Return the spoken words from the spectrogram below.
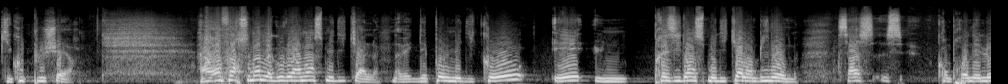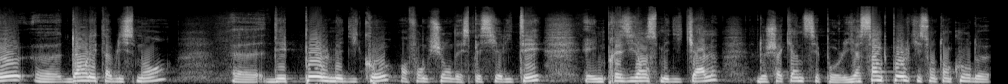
qui coûtent plus cher. Un renforcement de la gouvernance médicale, avec des pôles médicaux et une présidence médicale en binôme. Ça, comprenez-le, euh, dans l'établissement, euh, des pôles médicaux en fonction des spécialités et une présidence médicale de chacun de ces pôles. Il y a cinq pôles qui sont en cours de,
